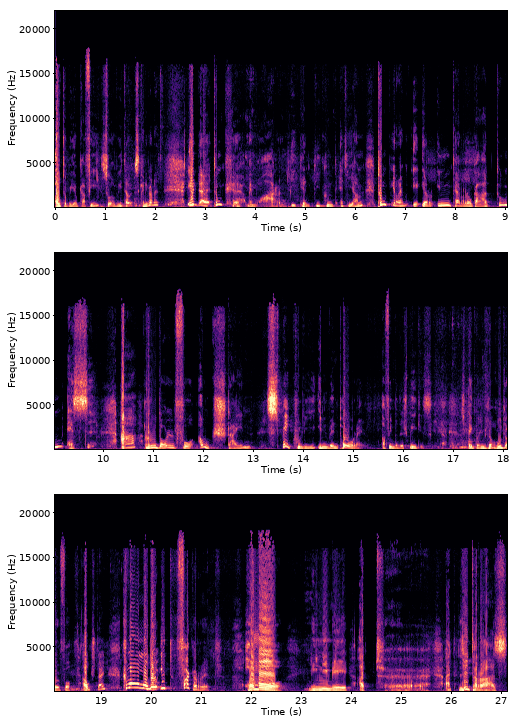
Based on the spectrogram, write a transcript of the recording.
autobiografie zur vita scriveret id uh, tunc uh, memoaren dicunt etiam tunc ir, ir interrogatum esse a Rudolfo Augstein speculi inventore erfinder des Spiegels speculi inventore Rudolfo Augstein quomodo it faceret homo minime ad uh, eh, literas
